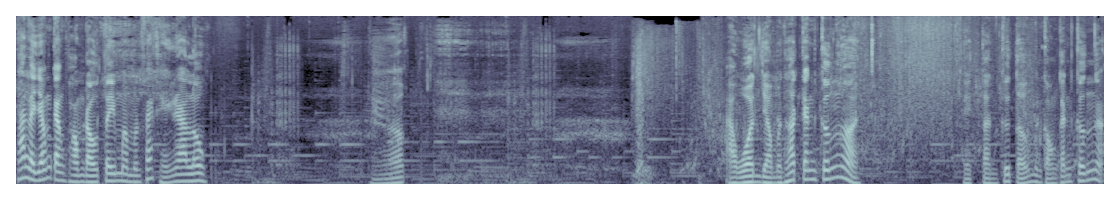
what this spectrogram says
Khá là giống căn phòng đầu tiên mà mình phát hiện ra luôn. Được. À quên giờ mình hết cánh cứng rồi. Thiệt tình cứ tưởng mình còn cánh cứng à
